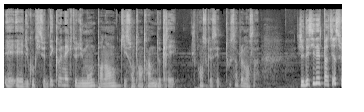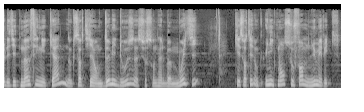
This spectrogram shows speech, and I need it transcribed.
et, et du coup qui se déconnectent du monde pendant qu'ils sont en train de créer. Je pense que c'est tout simplement ça. J'ai décidé de partir sur le titre Nothing He Can, donc sorti en 2012 sur son album Moiti, qui est sorti donc uniquement sous forme numérique.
